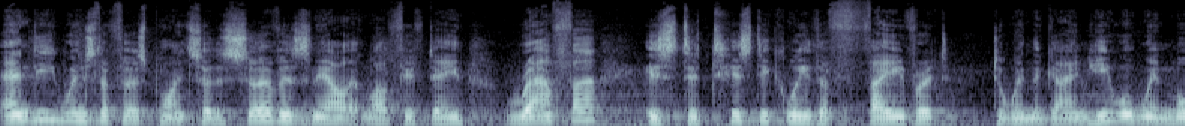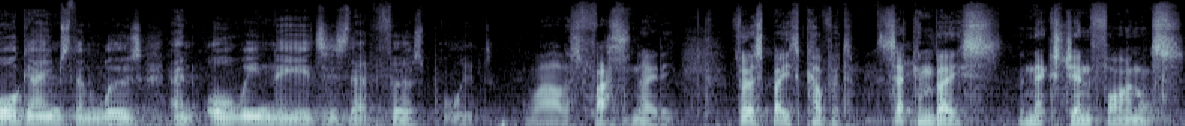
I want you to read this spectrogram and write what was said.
Andy wins the first point. So the server's now at love 15. Rafa is statistically the favourite to win the game. He will win more games than lose, and all he needs is that first point. Wow, that's fascinating. First base covered. Second base, the next gen finals.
